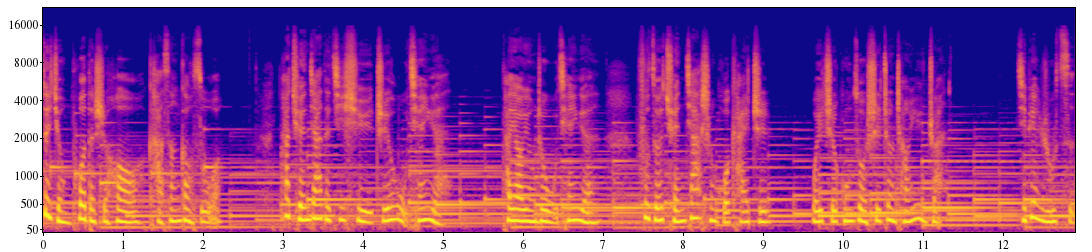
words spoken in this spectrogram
最窘迫的时候，卡桑告诉我，他全家的积蓄只有五千元，他要用这五千元负责全家生活开支，维持工作室正常运转。即便如此，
